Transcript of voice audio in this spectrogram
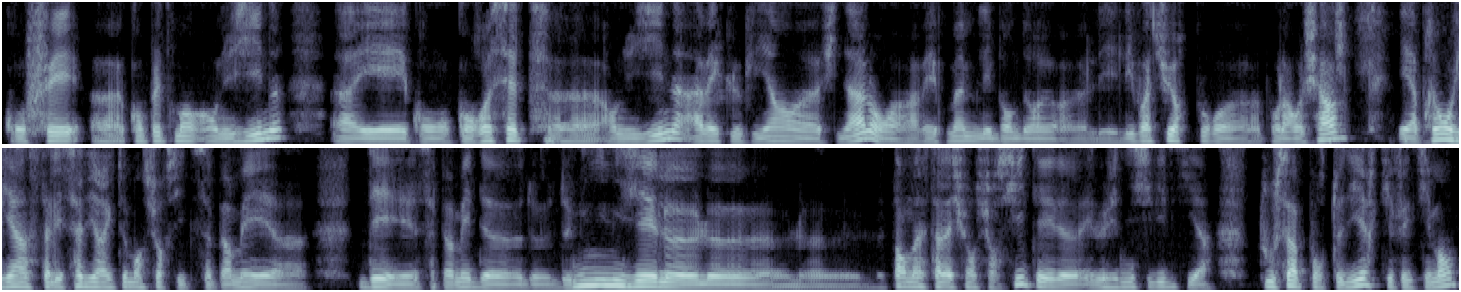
qu'on fait euh, complètement en usine euh, et qu'on recette en usine avec le client final, avec même les bandes de, les, voitures pour pour la recharge. Et après, on vient installer ça directement sur site. Ça permet ça permet de, minimiser le temps d'installation sur site et le, et le génie civil qu'il y a. Tout ça pour te dire qu'effectivement,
